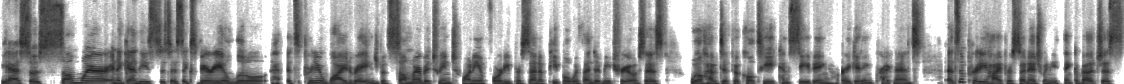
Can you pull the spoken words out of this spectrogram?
Yeah, so somewhere, and again, these statistics vary a little, it's pretty wide range, but somewhere between 20 and 40% of people with endometriosis will have difficulty conceiving or getting pregnant. That's a pretty high percentage when you think about just,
